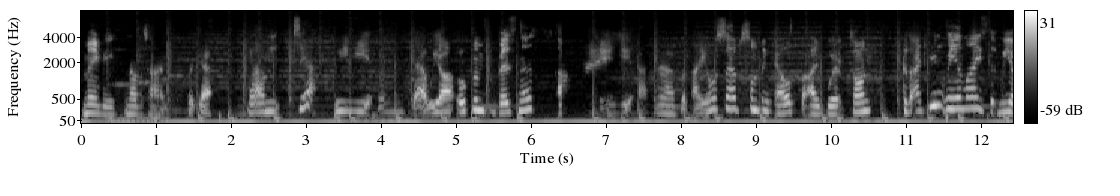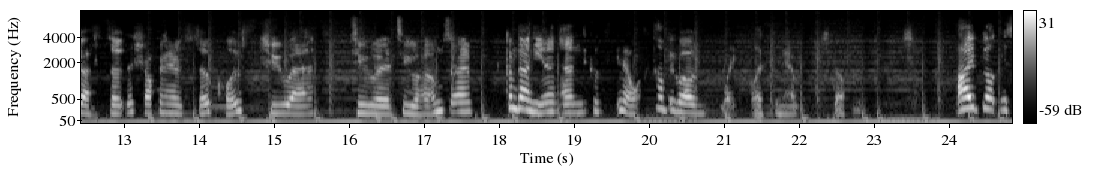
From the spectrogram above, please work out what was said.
Maybe another time. But yeah. Um so yeah, we um, yeah, we are open for business. But I also have something else that I worked on because I didn't realize that we are so this shopping area is so close to uh, to uh, to home. So I've come down here and because you know I can't be bothered like collecting out stuff. I've got this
